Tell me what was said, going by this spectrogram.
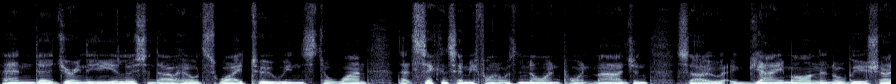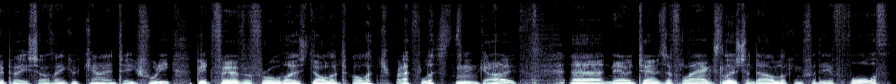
and uh, during the year Lucindale held sway two wins to one. That second semi final was nine point margin, so game on, and it'll be a showpiece, I think, of KNT footy. Bit further for all those dollar dollar travellers to mm. go. Uh, now, in terms terms of flags, Lucindale looking for their fourth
